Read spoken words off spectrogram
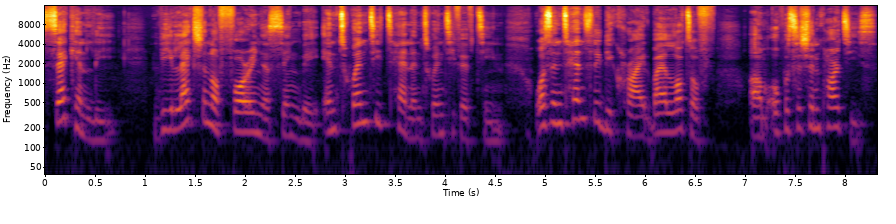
Secondly, the election of Faure Gnassingbé in 2010 and 2015 was intensely decried by a lot of um, opposition parties.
